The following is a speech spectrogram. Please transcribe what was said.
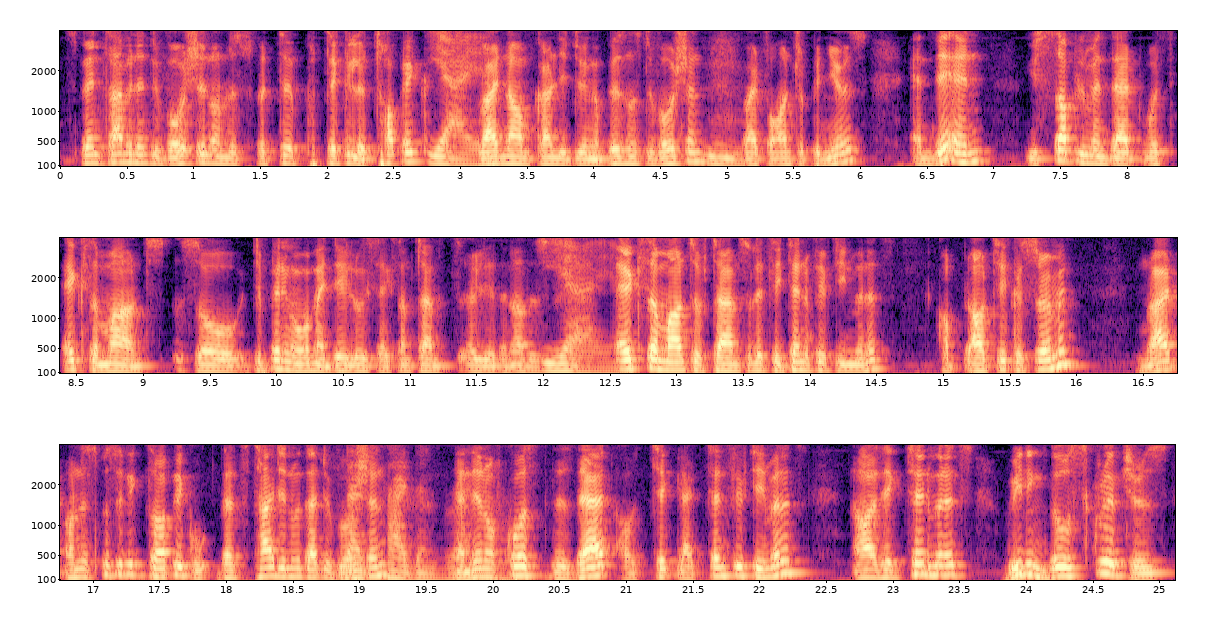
Spend time in a devotion on this particular topic. Yeah, yeah. Right now, I'm currently doing a business devotion, right, for entrepreneurs. And then you supplement that with X amount. So depending on what my day looks like, sometimes it's earlier than others. Yeah, yeah. X amount of time. So let's say 10 to 15 minutes. I'll, I'll take a sermon, right, on a specific topic that's tied in with that devotion. tied in, right. And then, of course, there's that. I'll take like 10, 15 minutes. I'll take 10 minutes reading those scriptures,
